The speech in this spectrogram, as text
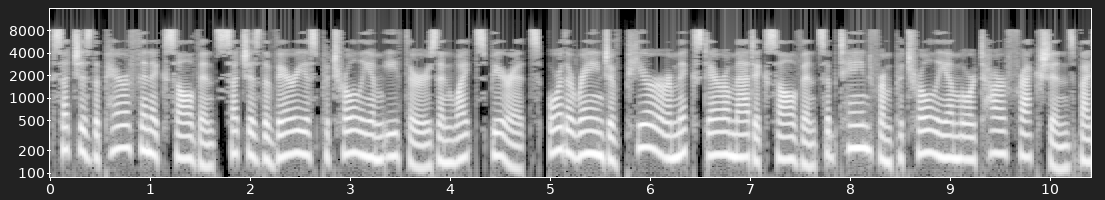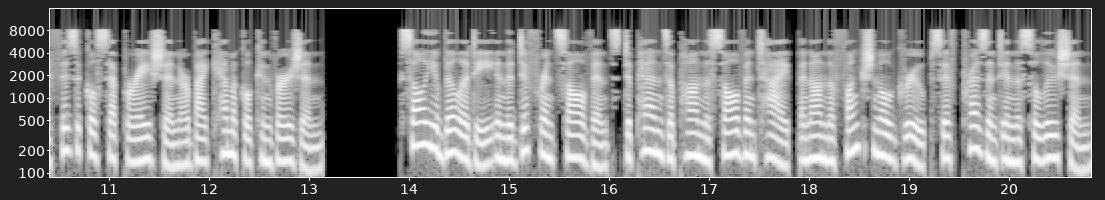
such as the paraffinic solvents such as the various petroleum ethers and white spirits, or the range of pure or mixed aromatic solvents obtained from petroleum or tar fractions by physical separation or by chemical conversion. Solubility in the different solvents depends upon the solvent type and on the functional groups if present in the solution.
